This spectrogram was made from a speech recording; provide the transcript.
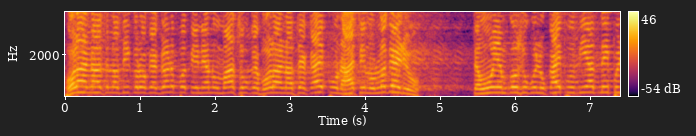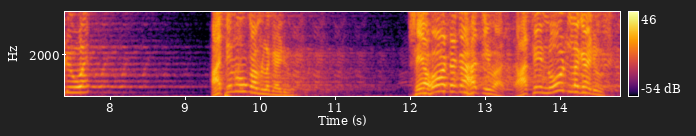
ભોળાનાથનો દીકરો કે ગણપતિ ને એનું માથું કે ભોળાનાથે કાપ્યું ને હાથીનું લગાડ્યું, તો હું એમ કહું છું પેલું કાપ્યું ત્યાં જ નહીં પડ્યું હોય? હાથીનું શું કામ લગાડ્યું? સે સો ટકા સાચી વાત. હાથીનું જ લગાડ્યું છે.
